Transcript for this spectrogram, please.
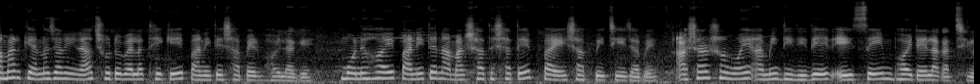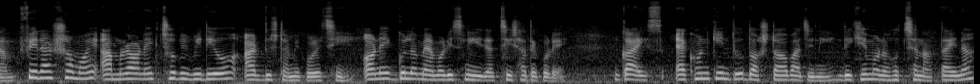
আমার কেন জানি না ছোটবেলা থেকে পানিতে সাপের ভয় লাগে। মনে হয় পানিতে নামার সাথে সাথে পায়ে সাপ পেঁচিয়ে যাবে। আসার সময় আমি দিদিদের এই সেম ভয়টাই লাগাচ্ছিলাম। ফেরার সময় আমরা অনেক ছবি ভিডিও আর দুষ্টামি করেছি। অনেকগুলো মেমোরিজ নিয়ে যাচ্ছি সাথে করে। গাইস এখন কিন্তু দশটাও বাজেনি। দেখে মনে হচ্ছে না, তাই না?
